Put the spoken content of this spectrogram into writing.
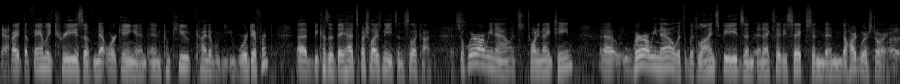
Yeah. Right, the family trees of networking and, and compute kind of were different uh, because of they had specialized needs in silicon. Yes. So where are we now? It's 2019. Uh, where are we now with, with line speeds and, and x86 and, and the hardware story? Uh,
